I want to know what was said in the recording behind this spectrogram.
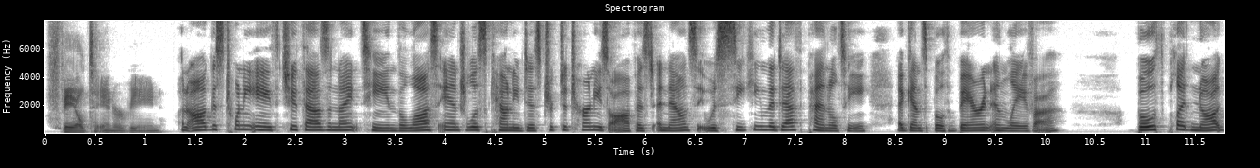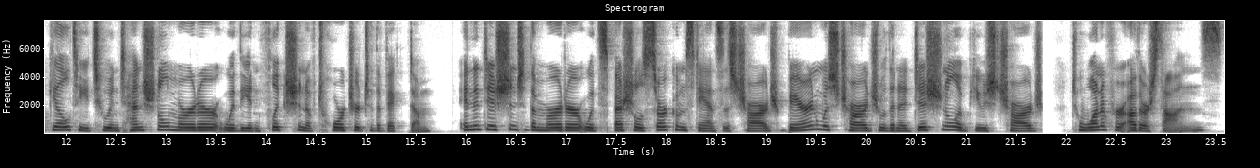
failed to intervene. On August 28, 2019, the Los Angeles County District Attorney's Office announced it was seeking the death penalty against both Barron and Leiva. Both pled not guilty to intentional murder with the infliction of torture to the victim. In addition to the murder with special circumstances charge, Barron was charged with an additional abuse charge to one of her other sons.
